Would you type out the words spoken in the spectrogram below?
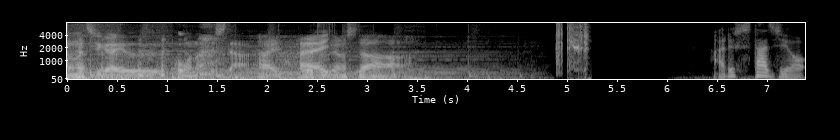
ます毛色の違うコーナーでした。はい、ありがとうございました。アルスタジオ。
